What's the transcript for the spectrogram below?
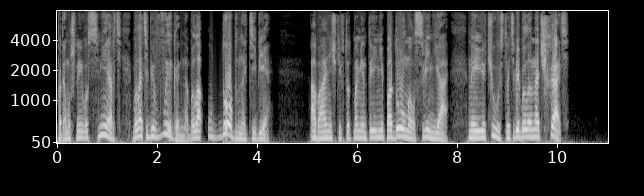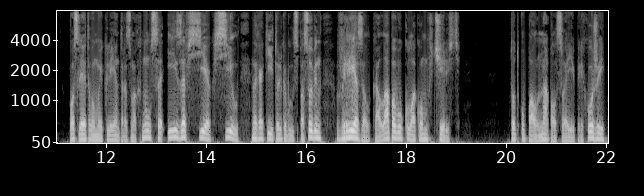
потому что его смерть была тебе выгодна, была удобна тебе. — об Анечке в тот момент и не подумал, свинья. На ее чувства тебе было начхать. После этого мой клиент размахнулся и изо всех сил, на какие только был способен, врезал Калапову кулаком в челюсть. Тот упал на пол своей прихожей,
